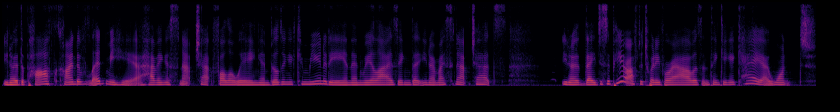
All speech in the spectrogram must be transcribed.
you know, the path kind of led me here, having a Snapchat following and building a community, and then realizing that, you know, my Snapchats, you know, they disappear after 24 hours, and thinking, okay, I want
